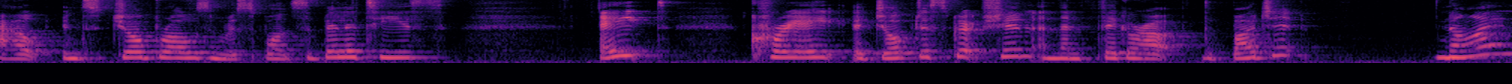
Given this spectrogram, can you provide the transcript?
out into job roles and responsibilities. Eight, create a job description and then figure out the budget. Nine,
